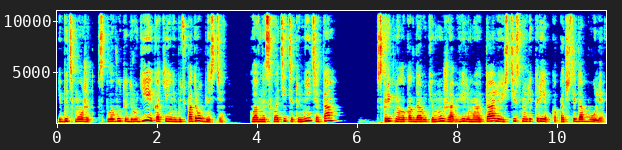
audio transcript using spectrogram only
и, быть может, всплывут и другие какие-нибудь подробности. Главное схватить эту нить, а там... Вскрикнула, когда руки мужа обвили мою талию и стиснули крепко, почти до боли.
